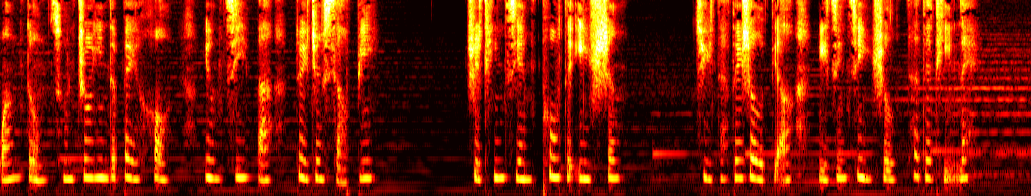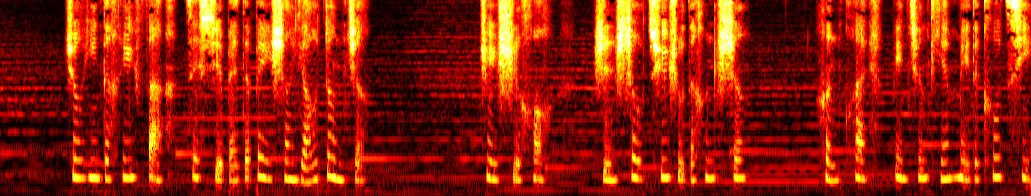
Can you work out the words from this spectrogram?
王董从朱茵的背后用鸡巴对正小逼，只听见“噗”的一声，巨大的肉屌已经进入他的体内。朱茵的黑发在雪白的背上摇动着。这时候，忍受屈辱的哼声，很快变成甜美的哭泣。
